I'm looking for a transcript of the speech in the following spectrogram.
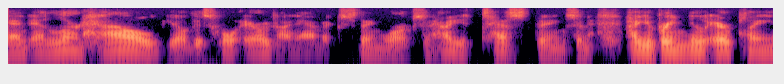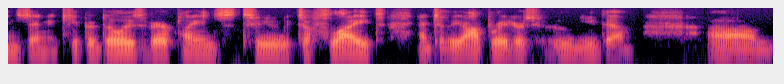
and and learn how you know this whole aerodynamics thing works and how you test things and how you bring new airplanes and capabilities of airplanes to to flight and to the operators who need them. Um,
